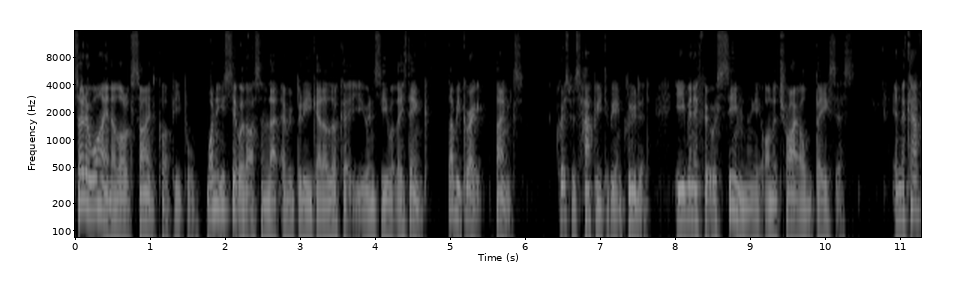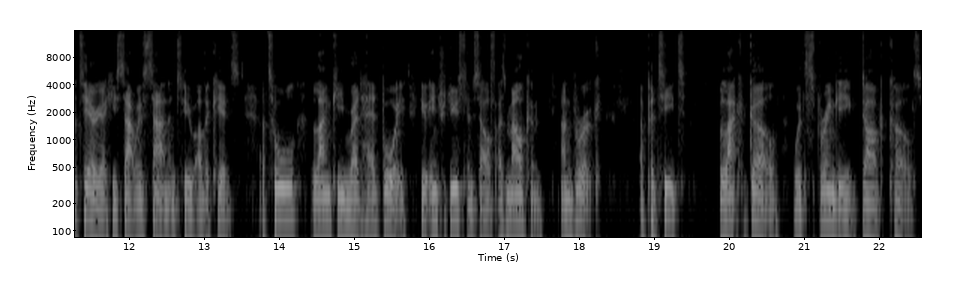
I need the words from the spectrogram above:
So do I and a lot of science club people. Why don't you sit with us and let everybody get a look at you and see what they think? That'd be great, thanks. Chris was happy to be included, even if it was seemingly on a trial basis. In the cafeteria, he sat with San and two other kids a tall, lanky, red haired boy who introduced himself as Malcolm, and Brooke, a petite, black girl with springy, dark curls.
